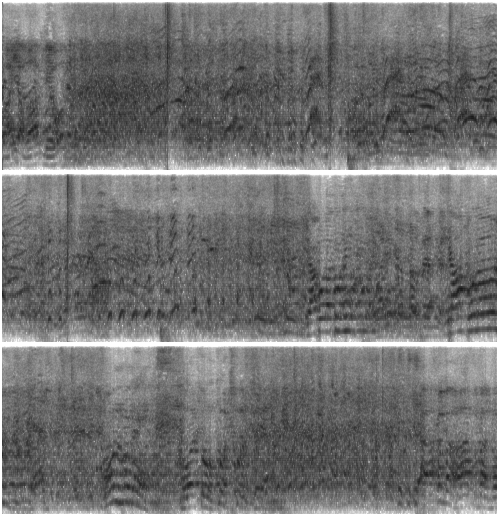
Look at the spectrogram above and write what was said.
ભાયા વાગ લેવો क्या बोला तूने क्या बोला कौन हो गए ખોટું ખોટું છે આમાં હાથમાં નો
